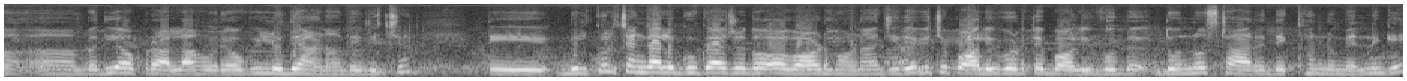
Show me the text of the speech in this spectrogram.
ਅ, ਵਧੀਆ ਉਪਰਾਲਾ ਹੋ ਰਿਹਾ ਉਹ ਵੀ ਲੁਧਿਆਣਾ ਦੇ ਵਿੱਚ ਤੇ ਬਿਲਕੁਲ ਚੰਗਾ ਲੱਗੂਗਾ ਜਦੋਂ ਅਵਾਰਡ ਹੋਣਾ ਜਿਹਦੇ ਵਿੱਚ ਪਾਲੀਵੁੱਡ ਤੇ ਬਾਲੀਵੁੱਡ ਦੋਨੋਂ ਸਟਾਰ ਦੇਖਣ ਨੂੰ ਮਿਲਣਗੇ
